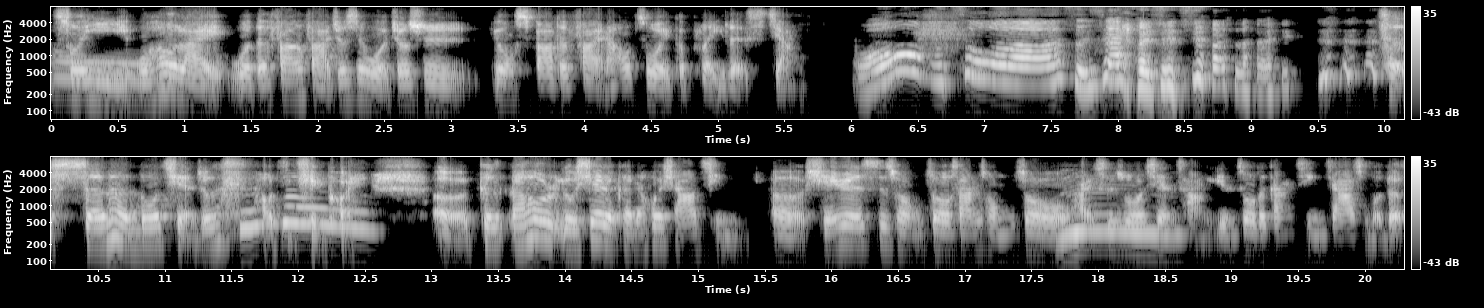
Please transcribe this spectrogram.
嗯、所以我后来我的方法就是我就是用 Spotify，然后做一个 playlist 这样。哦，不错啊，省下来，省下来，省省很多钱，就是好几千块。呃，可然后有些人可能会想要请呃弦乐四重奏、三重奏，嗯、还是说现场演奏的钢琴家什么的。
